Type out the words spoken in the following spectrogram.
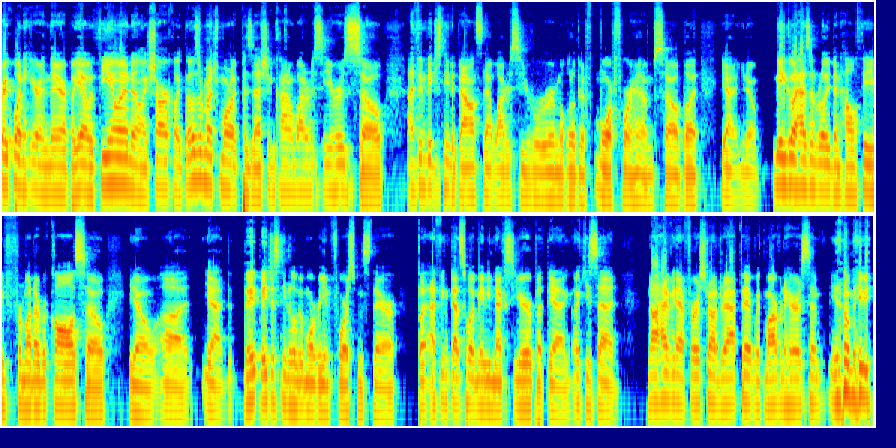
break one here and there. But yeah, with Thielen and like Chark, like those are much more like possession kind of wide receivers. So I think they just need to balance that wide receiver room a little bit more for him. So, but yeah, you know, Mingo hasn't really been healthy from what I recall. So, you know, uh, yeah, they, they just need a little bit more reinforcements there. But I think that's what maybe next year. But yeah, like you said, not having that first round draft pick with Marvin Harrison, you know, maybe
